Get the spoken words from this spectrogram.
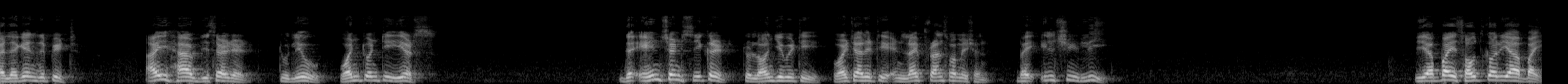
I'll again repeat. I have decided to live 120 years. The ancient secret to longevity, vitality, and life transformation by Ilshi Lee. ఈ అబ్బాయి సౌత్ కొరియా అబ్బాయి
